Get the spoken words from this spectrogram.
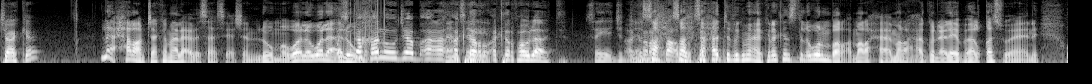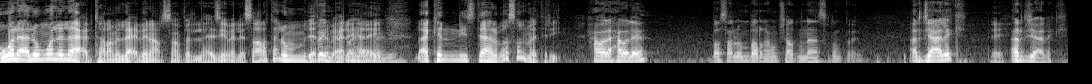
تشاكا؟ لا حرام تشاكا ما لعب أساسي عشان نلومه ولا ولا بس ألومة. دخل وجاب أكثر سيء. أكثر فاولات. سيء جدا. صح صح مرتكبة. صح أتفق معك لكن still أول مباراة ما راح ما راح أكون عليه بهالقسوة يعني. ولا ألوم ولا لاعب ترى من لاعبين أرسنال في الهزيمة اللي صارت ألوم المدرب عليها. ما- لكن يستاهل بصل ما أدري. حاول حاول إيه؟ بصل من برا مو بشاط من ناصر طيب. أرجع لك؟ إيه. أرجع لك.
